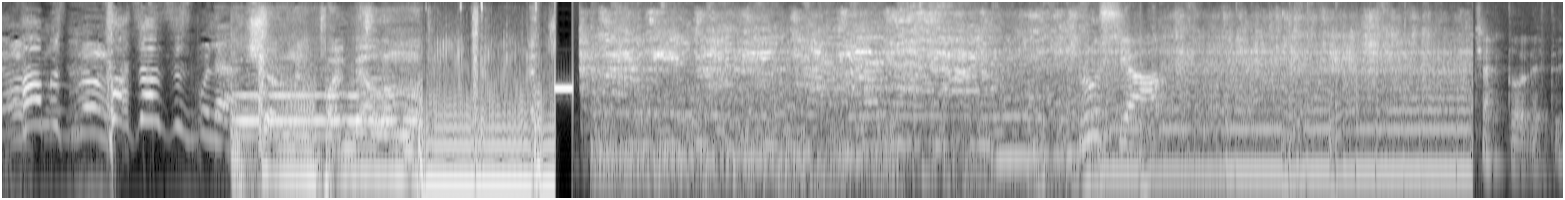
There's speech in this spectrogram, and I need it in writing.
Hamınız paçansız bu lə. Черным по белому Rusiya Kənd tualeti.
